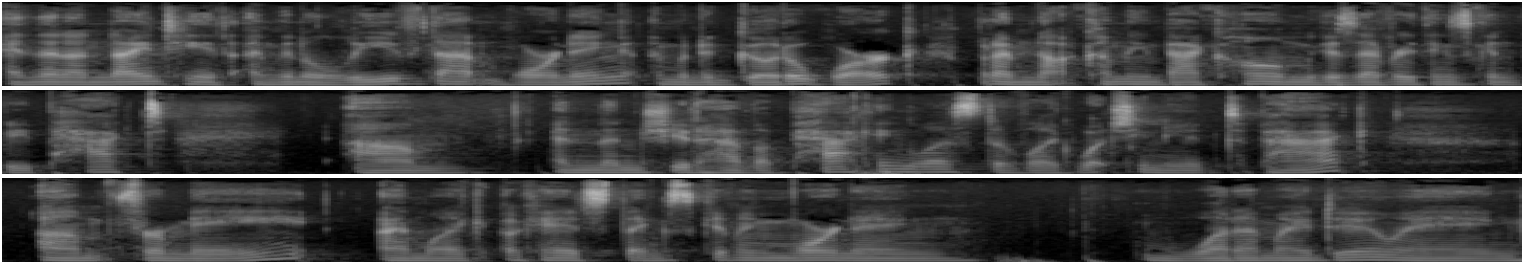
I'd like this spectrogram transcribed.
And then on 19th, I'm going to leave that morning. I'm going to go to work, but I'm not coming back home because everything's going to be packed. Um, and then she'd have a packing list of like what she needed to pack. Um, for me, I'm like, okay, it's Thanksgiving morning. What am I doing?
